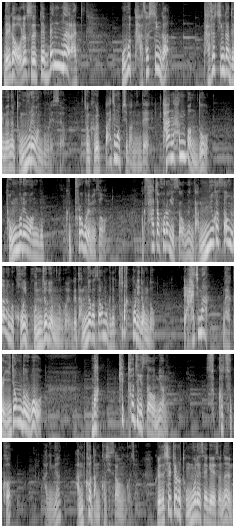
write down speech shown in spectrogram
내가 어렸을 때 맨날 아, 오후 5시인가? 5시인가 되면 은 동물의 왕국을 했어요. 전 그걸 빠짐없이 봤는데 단 한 번도 동물의 왕국 그 프로그램에서 막 사자 호랑이 싸우면 남녀가 싸운다는 걸 거의 본 적이 없는 거예요. 그러니까 남녀가 싸우면 그냥 투닥거리 정도. 야, 하지 마. 막 약간 이 정도고 막 피 터지게 싸우면 수컷 수컷 아니면 암컷 암컷이 싸우는 거죠. 그래서 실제로 동물의 세계에서는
